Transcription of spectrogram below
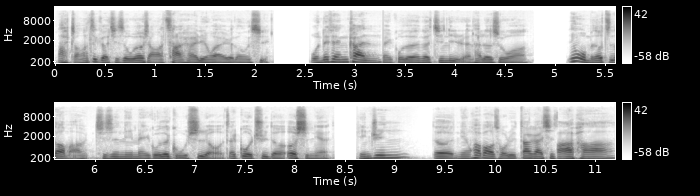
啊！讲到这个，其实我又想要岔开另外一个东西。我那天看美国的那个经理人，他就说啊，因为我们都知道嘛，其实你美国的股市哦，在过去的二十年，平均的年化报酬率大概是八趴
